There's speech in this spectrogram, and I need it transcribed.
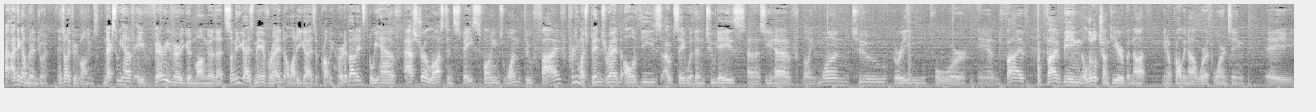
I, I, think I'm gonna enjoy. And it's only three volumes. Next we have a very, very good manga that some of you guys may have read. A lot of you guys have probably heard about it, but we have Astra Lost in Space volumes 1 through 5. Pretty much binge read all of these, I would say, within two days. Uh, so you have volume 1, 2, 3, 4, and 5. 5 being a little chunkier, but not, you know, probably not worth warranting a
